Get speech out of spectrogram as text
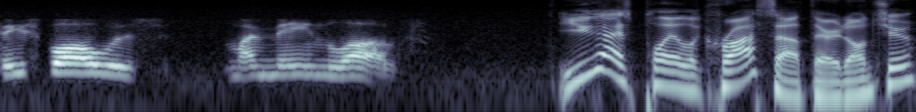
Baseball was my main love. You guys play lacrosse out there, don't you?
